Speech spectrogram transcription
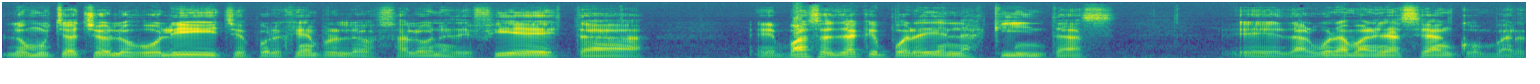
los muchachos de los boliches, por ejemplo, los salones de fiesta, eh, más allá que por ahí en las quintas, de alguna manera se han convertido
